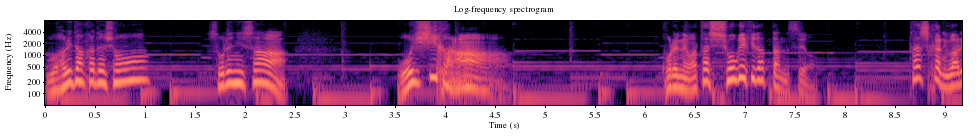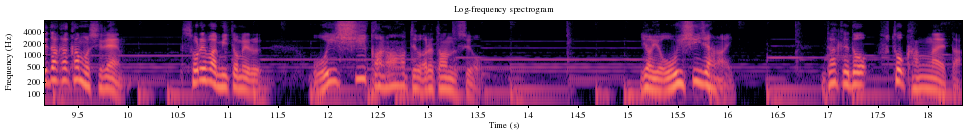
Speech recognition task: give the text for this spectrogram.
割高でしょ？それにさ美味しいかな？これね私衝撃だったんですよ。確かに割高かもしれん。それは認める。美味しいかな？って言われたんですよ。いやいや美味しいじゃない。だけどふと考えた。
